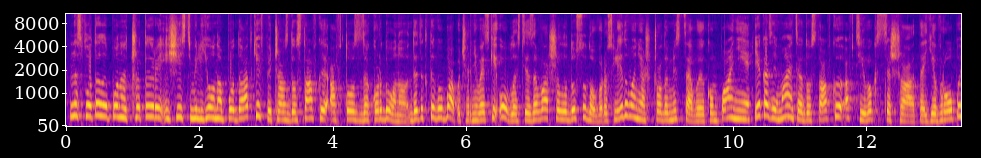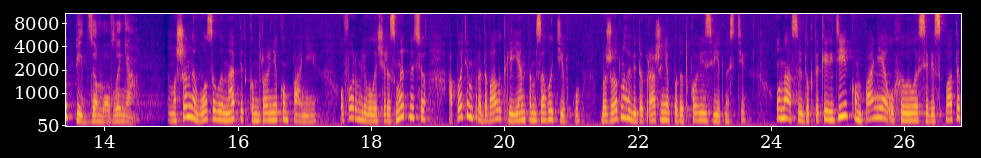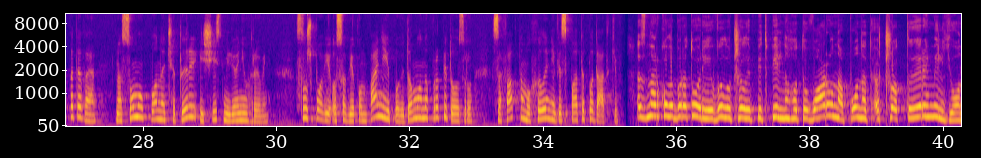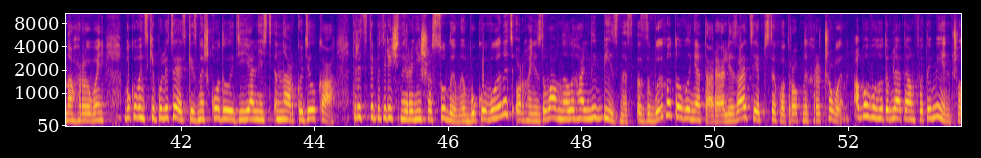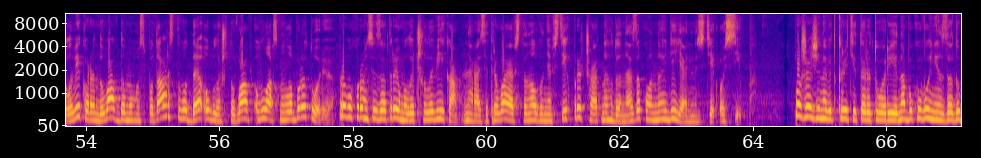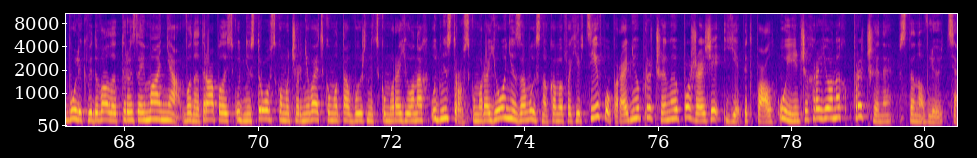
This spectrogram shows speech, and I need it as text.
Не сплатили понад 4,6 мільйона податків під час доставки авто з-за кордону. Детективи БАП у Чернівецькій області завершили досудове розслідування щодо місцевої компанії, яка займається доставкою автівок з США та Європи під замовлення. Машини возили на підконтрольні компанії, оформлювали через митницю, а потім продавали клієнтам за готівку, без жодного відображення податковій звітності. Унаслідок таких дій компанія ухилилася від сплати ПДВ на суму понад 4,6 мільйонів гривень. Службовій особі компанії повідомлено про підозру за фактом ухилення від сплати податків. З нарколабораторії вилучили підпільного товару на понад 4 мільйона гривень. Буковинські поліцейські знешкодили діяльність наркоділка. 35-річний раніше судимий буковинець організував нелегальний бізнес з виготовлення та реалізації психотропних речовин. Аби виготовляти амфетамін, чоловік орендував домогосподарство, де облаштував власну лабораторію. Правоохоронці затримали чоловіка. Наразі триває встановлення всіх причетних до незаконної діяльності осіб. Пожежі на відкритій території на Буковині за добу ліквідували три займання. Вони трапились у Дністровському, Чернівецькому та Вижницькому районах. У Дністровському районі, за висновками фахівців, попередньою причиною пожежі є підпал. У інших районах причини встановлюються.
